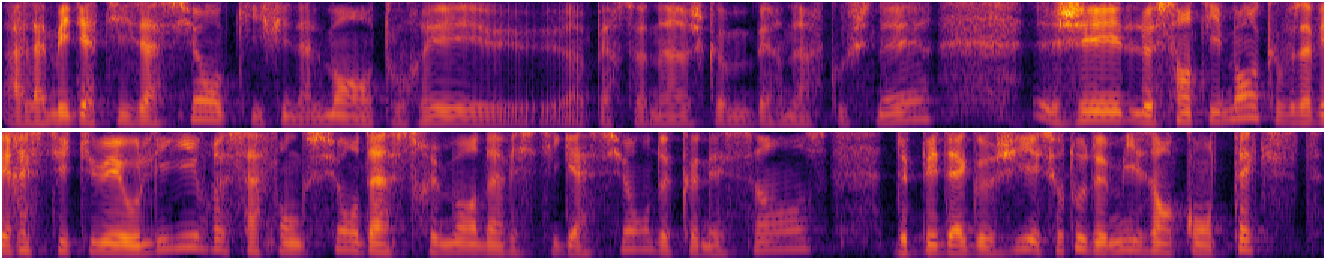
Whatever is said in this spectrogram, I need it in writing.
à la médiatisation qui finalement entourait euh, un personnage comme Bernard Kouchner. J'ai le sentiment que vous avez restitué au livre sa fonction d'instrument d'investigation, de connaissance, de pédagogie et surtout de mise en contexte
